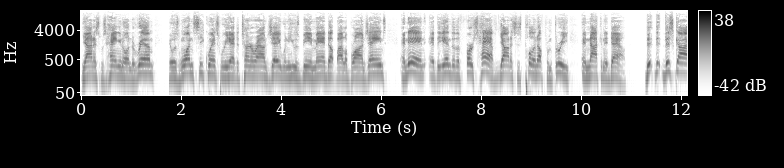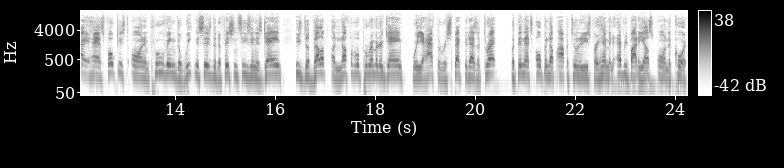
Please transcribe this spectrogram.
Giannis was hanging on the rim. There was one sequence where he had to turn around Jay when he was being manned up by LeBron James. And then at the end of the first half, Giannis is pulling up from three and knocking it down. Th- th- this guy has focused on improving the weaknesses, the deficiencies in his game. He's developed enough of a perimeter game where you have to respect it as a threat, but then that's opened up opportunities for him and everybody else on the court.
